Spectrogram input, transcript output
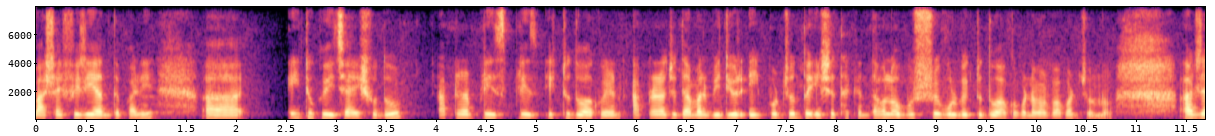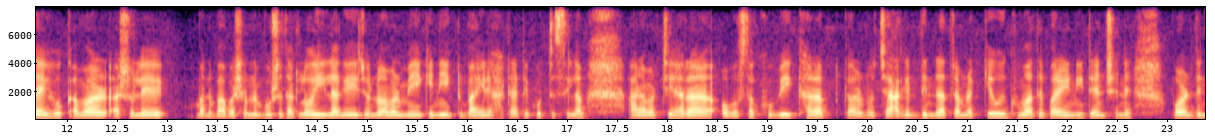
বাসায় ফিরিয়ে আনতে পারি। এইটুকুই চাই শুধু। আপনারা প্লিজ প্লিজ একটু দোয়া করেন। আপনারা যদি আমার ভিডিওর এই পর্যন্ত এসে থাকেন, তাহলে অবশ্যই বলব একটু দোয়া করবেন আমার বাবার জন্য। আর যাই হোক, আমার আসলে মানে বাবার সামনে বসে থাকলেও এই লাগে, এই জন্য আমার মেয়েকে নিয়ে একটু বাইরে হাঁটাহাঁটি করতেছিলাম। আর আমার চেহারা অবস্থা খুবই খারাপ, কারণ হচ্ছে আগের দিন রাত্রে আমরা কেউই ঘুমাতে পারিনি টেনশনে পরের দিন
